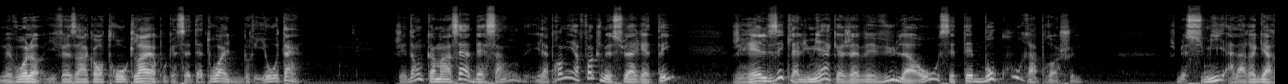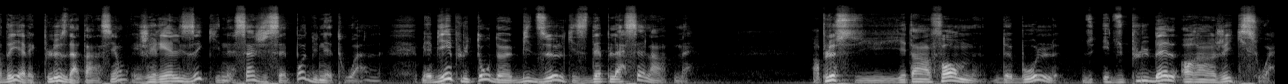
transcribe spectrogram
Mais voilà, il faisait encore trop clair pour que cette étoile brille autant. J'ai donc commencé à descendre, et la première fois que je me suis arrêté, j'ai réalisé que la lumière que j'avais vue là-haut s'était beaucoup rapprochée. Je me suis mis à la regarder avec plus d'attention, et j'ai réalisé qu'il ne s'agissait pas d'une étoile, mais bien plutôt d'un bidule qui se déplaçait lentement. En plus, il était en forme de boule et du plus bel orangé qui soit.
